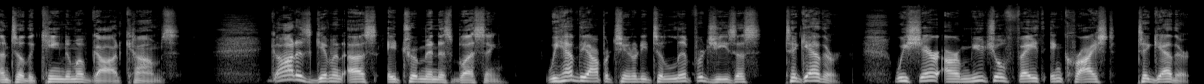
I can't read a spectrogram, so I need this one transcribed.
until the kingdom of God comes. God has given us a tremendous blessing. We have the opportunity to live for Jesus together. We share our mutual faith in Christ together.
